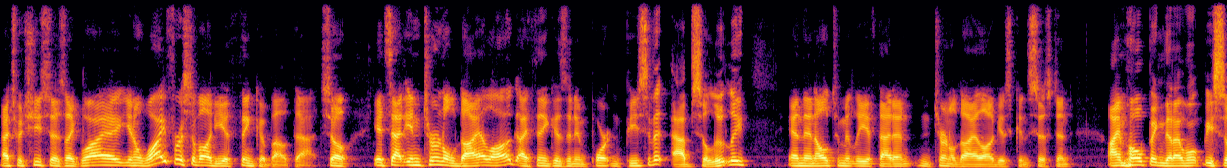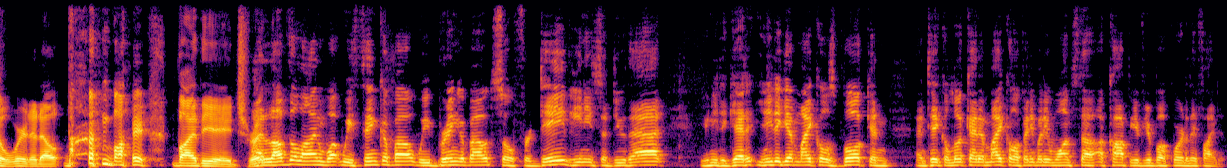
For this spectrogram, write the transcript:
that's what she says. Like, why, you know, why first of all do you think about that? So it's that internal dialogue. I think is an important piece of it. Absolutely. And then ultimately, if that internal dialogue is consistent, I'm hoping that I won't be so weirded out by by the age. Right? I love the line "What we think about, we bring about." So for Dave, he needs to do that. You need to get it. You need to get Michael's book and and take a look at it. Michael, if anybody wants the, a copy of your book, where do they find it?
